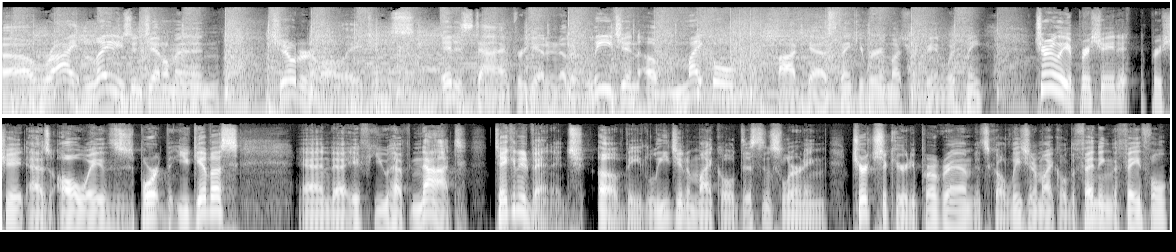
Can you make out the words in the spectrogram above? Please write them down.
All right, ladies and gentlemen, children of all ages, it is time for yet another Legion of Michael podcast. Thank you very much for being with me. Truly appreciate it. Appreciate, as always, the support that you give us. And uh, if you have not taken advantage of the Legion of Michael distance learning church security program, it's called Legion of Michael Defending the Faithful.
